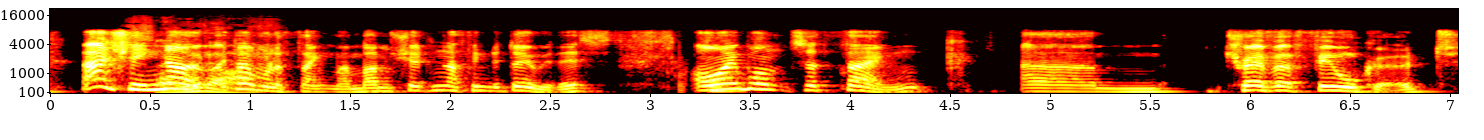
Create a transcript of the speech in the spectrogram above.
actually So no, I I. don't want to thank my mum. She had nothing to do with this. I want to thank um, Trevor Feelgood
